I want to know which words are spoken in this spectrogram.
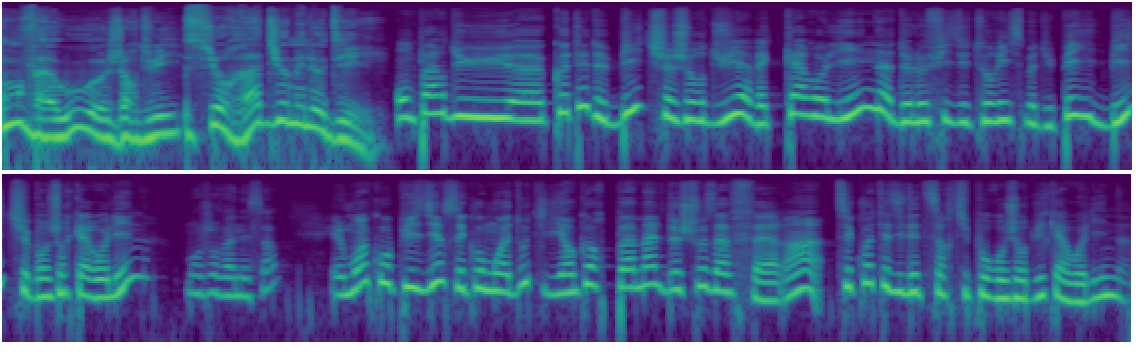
On va où aujourd'hui sur Radio Mélodie? On part du euh, côté de Beach aujourd'hui avec Caroline de l'Office du tourisme du pays de Beach. Bonjour Caroline. Bonjour Vanessa. Et le moins qu'on puisse dire, c'est qu'au mois d'août, il y a encore pas mal de choses à faire. hein. C'est quoi tes idées de sortie pour aujourd'hui, Caroline?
